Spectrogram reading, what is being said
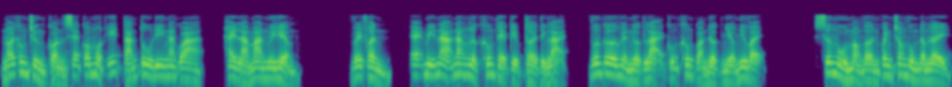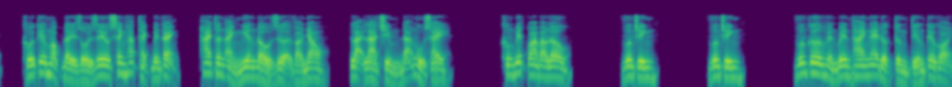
nói không chừng còn sẽ có một ít tán tu đi ngang qua, hay là man nguy hiểm. Về phần e mỹ nạ năng lực không thể kịp thời tỉnh lại vương cơ huyền ngược lại cũng không quản được nhiều như vậy. Sương mù mỏng vờn quanh trong vùng đầm lầy, khối kia mọc đầy rồi rêu xanh hắt thạch bên cạnh, hai thân ảnh nghiêng đầu dựa vào nhau, lại là chìm đã ngủ say. Không biết qua bao lâu. Vương trinh vương trinh vương cơ huyền bên thai nghe được từng tiếng kêu gọi.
